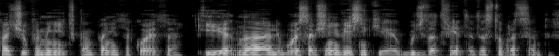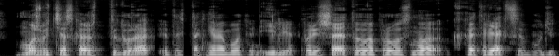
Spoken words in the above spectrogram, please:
хочу поменять в компании такое-то. И на любое сообщение в Вестнике будет ответ, это сто процентов. Может быть, тебе скажут, ты дурак, это так не работает. Или порешают твой вопрос, но какая-то реакция будет.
